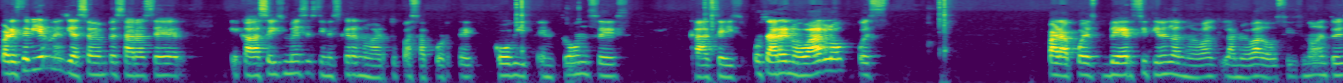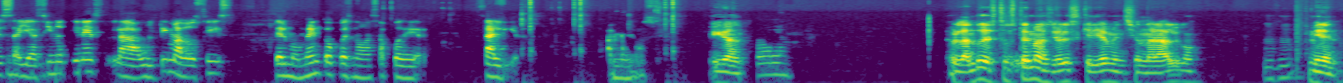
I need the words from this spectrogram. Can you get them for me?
para este viernes ya se va a empezar a hacer que cada seis meses tienes que renovar tu pasaporte COVID, entonces, cada seis, o sea, renovarlo, pues, para pues ver si tienes las nuevas, la nueva dosis, ¿no? Entonces, allá si no tienes la última dosis del momento, pues no vas a poder salir, a menos. Oigan, Hola. hablando de estos temas, yo les quería mencionar algo. Miren,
